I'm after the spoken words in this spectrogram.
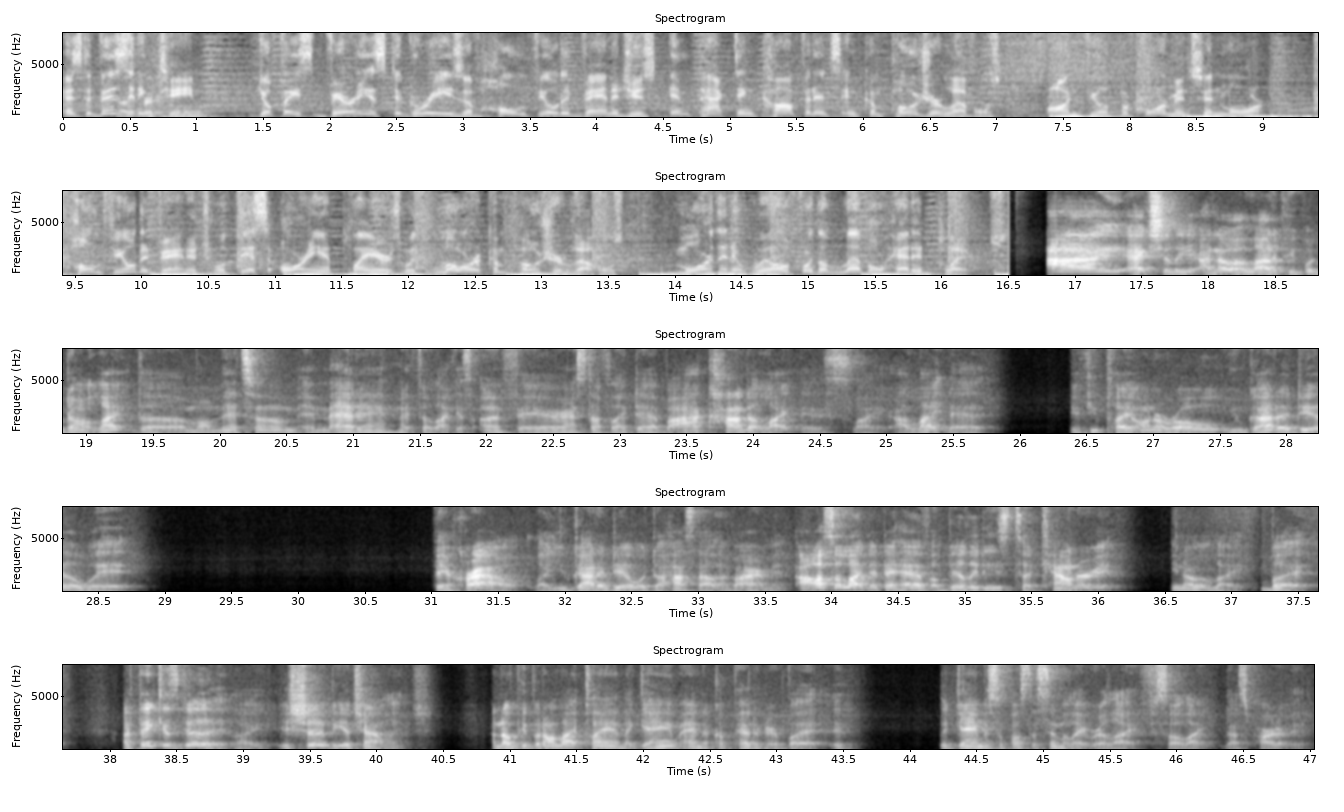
As the visiting team, cool. you'll face various degrees of home field advantages impacting confidence and composure levels, on field performance, and more. Home field advantage will disorient players with lower composure levels more than it will for the level headed players. I actually, I know a lot of people don't like the momentum in Madden. They feel like it's unfair and stuff like that. But I kind of like this. Like, I like that if you play on a road, you got to deal with their crowd. Like, you got to deal with the hostile environment. I also like that they have abilities to counter it, you know, like, but I think it's good. Like, it should be a challenge. I know people don't like playing the game and the competitor, but it, the game is supposed to simulate real life. So like that's part of it.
